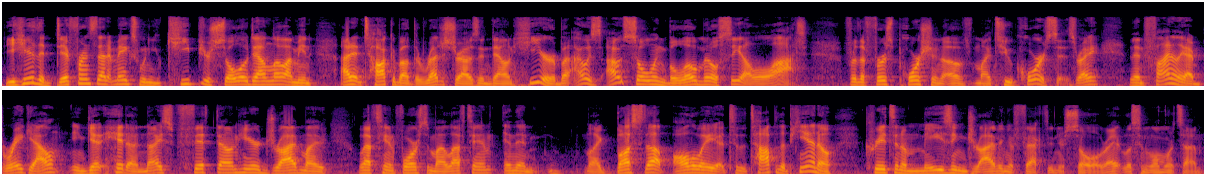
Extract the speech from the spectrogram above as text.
Do you hear the difference that it makes when you keep your solo down low. I mean, I didn't talk about the register I was in down here, but I was I was soloing below middle C a lot for the first portion of my two choruses, right? And then finally I break out and get hit a nice fifth down here, drive my left hand force in my left hand, and then like bust up all the way to the top of the piano creates an amazing driving effect in your solo, right? Listen one more time.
